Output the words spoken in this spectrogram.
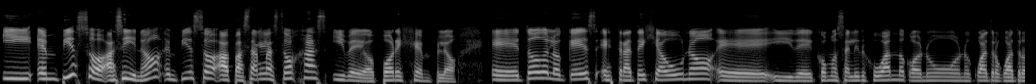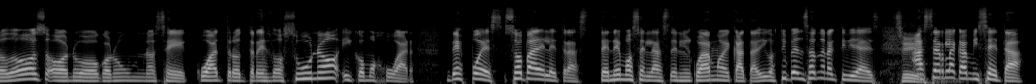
y empiezo así, ¿no? Empiezo a pasar las hojas y veo, por ejemplo, eh, todo lo que es estrategia 1 eh, y de cómo salir jugando con un 4-4-2 o no, con un, no sé, 4-3-2-1 y cómo jugar. Después, sopa de letras, tenemos en, las, en el cuaderno de Cata. Digo, estoy pensando en actividades. Sí. Hacer la camiseta,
